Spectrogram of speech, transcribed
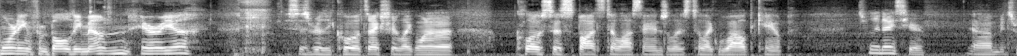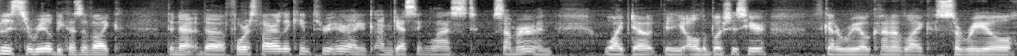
morning from Baldy Mountain area. This is really cool. It's actually like one of the closest spots to Los Angeles to like wild camp. It's really nice here. Um, it's really surreal because of like the the forest fire that came through here. I, I'm guessing last summer and wiped out the all the bushes here. It's got a real kind of like surreal,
